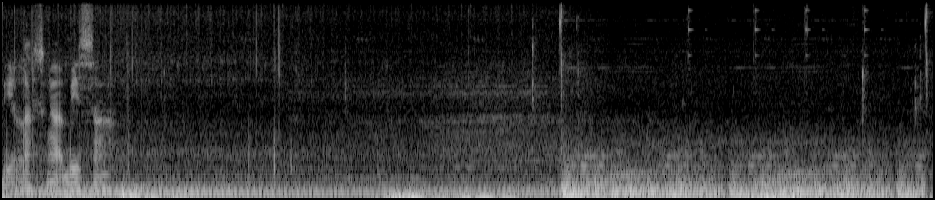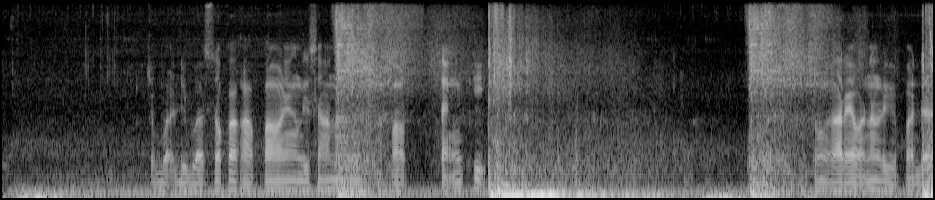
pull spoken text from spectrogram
Bilas nggak bisa. Coba dibasok ke kapal yang di sana, kapal tangki. Itu karyawannya lagi pada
